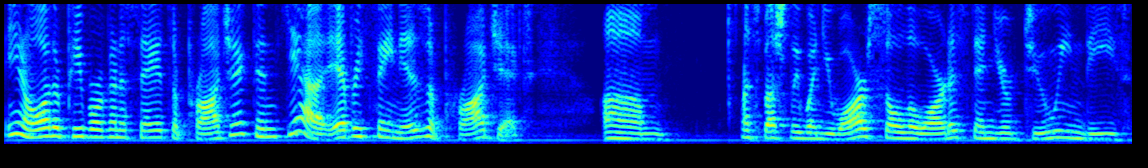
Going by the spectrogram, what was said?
You know other people are going to say it's a project and yeah everything is a project um, especially when you are a solo artist and you're doing these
